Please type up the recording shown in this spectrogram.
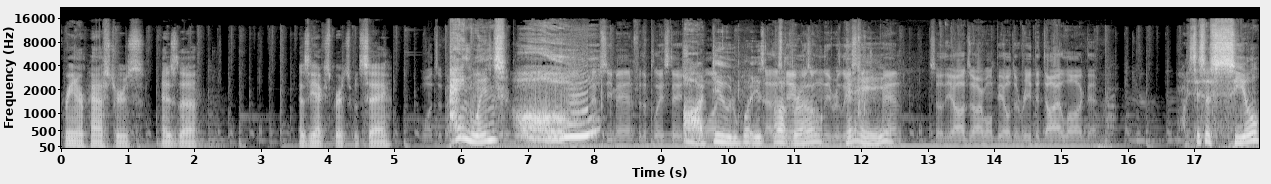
greener pastures, as the, as the experts would say. Penguins? Oh! Pepsi Man for the PlayStation Aw, 1. dude, what is Now, this up, game was bro? only released in Hey. Japan, so the odds are I won't be able to read the dialogue that Is this a seal?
